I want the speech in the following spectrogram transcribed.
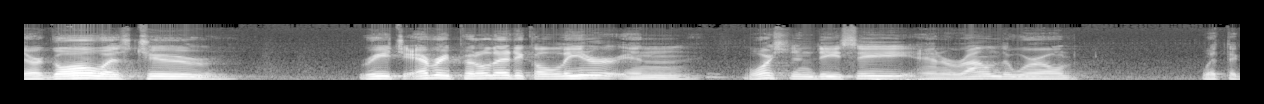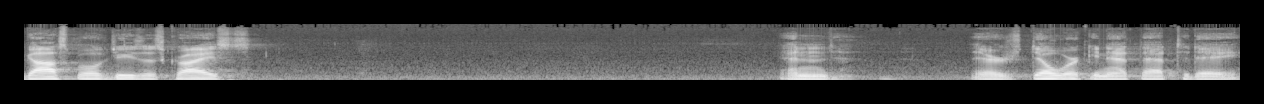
Their goal was to reach every political leader in Washington, D.C. and around the world with the gospel of Jesus Christ. And they're still working at that today.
